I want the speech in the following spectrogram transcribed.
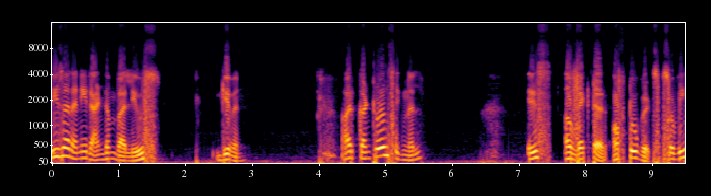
These are any random values given. Our control signal is a vector of 2 bits so we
